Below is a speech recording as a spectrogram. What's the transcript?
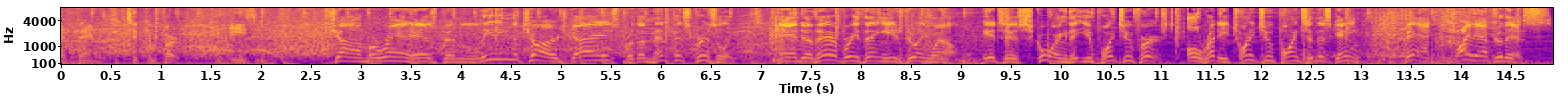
advantage to convert the easy. Ja Morant has been leading the charge, guys, for the Memphis Grizzlies. And of everything he's doing well, it's his scoring that you point to first. Already 22 points in this game. Back right after this.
